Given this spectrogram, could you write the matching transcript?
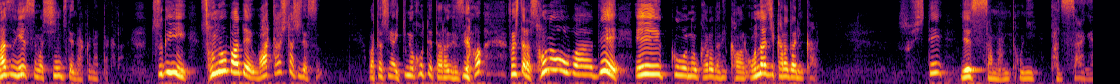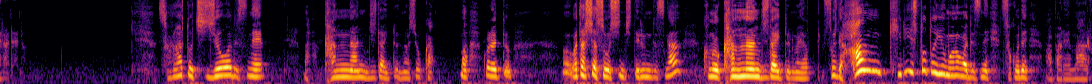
まずイエス様を信じて亡くなった方次にその場で私たちです。私が生き残ってたらですよ。そしたらその場で栄光の体に変わる。同じ体に変わる。そしてイエス様のとこに携えられる。その後地上はですね、観難時代と言いましょうか、まあ、これ私はそう信じているんですがこの観難時代というのがやってそして反キリストというものがですねそこで暴れ回る。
